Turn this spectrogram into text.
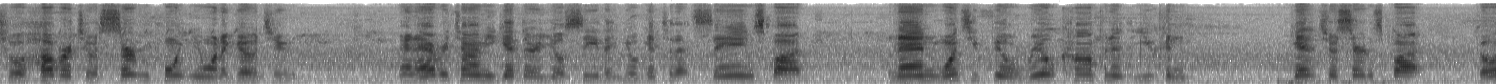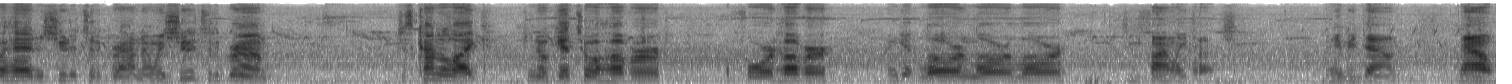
to a hover to a certain point you want to go to. And every time you get there, you'll see that you'll get to that same spot. And then once you feel real confident that you can get it to a certain spot, go ahead and shoot it to the ground. Now when you shoot it to the ground, just kind of like, you know, get to a hover, a forward hover, and get lower and lower and lower till you finally touch. And you'll be down. Now,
